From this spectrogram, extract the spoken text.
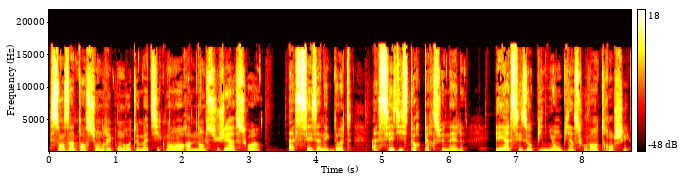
sans intention de répondre automatiquement en ramenant le sujet à soi, à ses anecdotes, à ses histoires personnelles et à ses opinions bien souvent tranchées.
